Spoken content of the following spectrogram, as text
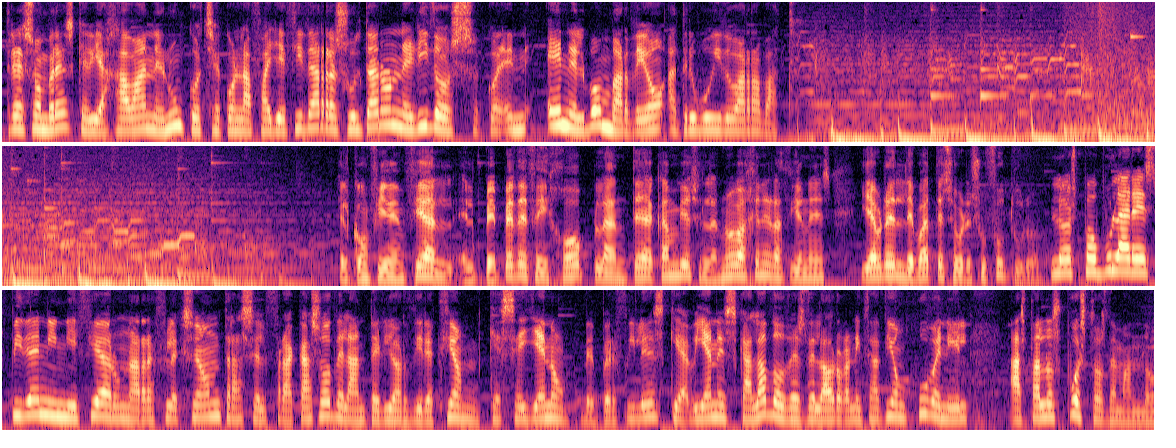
Tres hombres que viajaban en un coche con la fallecida resultaron heridos en, en el bombardeo atribuido a Rabat. El Confidencial, el PP de Feijó plantea cambios en las nuevas generaciones y abre el debate sobre su futuro. Los populares piden iniciar una reflexión tras el fracaso de la anterior dirección, que se llenó de perfiles que habían escalado desde la organización juvenil hasta los puestos de mando.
